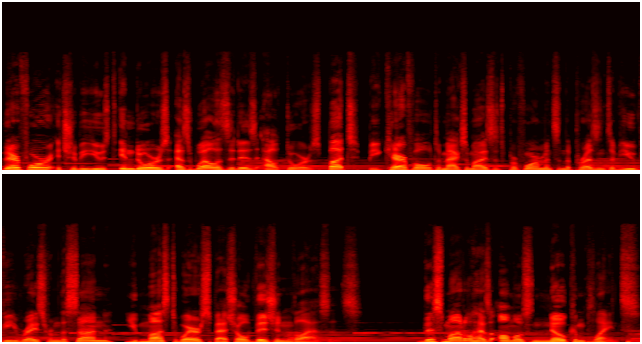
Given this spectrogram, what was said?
Therefore, it should be used indoors as well as it is outdoors. But be careful to maximize its performance in the presence of UV rays from the sun, you must wear special vision glasses. This model has almost no complaints.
